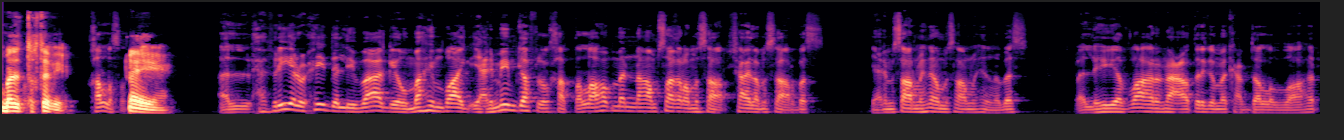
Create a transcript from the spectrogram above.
بدأت تختفي. خلصت. أي. الحفرية الوحيدة اللي باقية وما هي مضايق يعني ما هي مقفله الخط؟ اللهم إنها مصغره مسار شايلة مسار بس. يعني مسار من هنا ومسار من هنا بس. اللي هي الظاهر إنها على طريق الملك عبد الله الظاهر.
